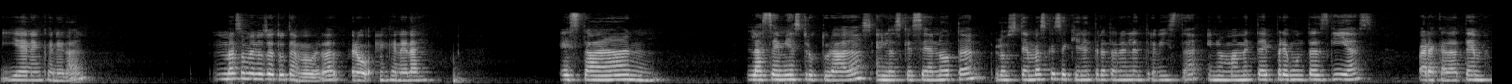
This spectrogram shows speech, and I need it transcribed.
bien en general. Más o menos de tu tema, ¿verdad? Pero en general. Están las semiestructuradas en las que se anotan los temas que se quieren tratar en la entrevista y normalmente hay preguntas guías para cada tema.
